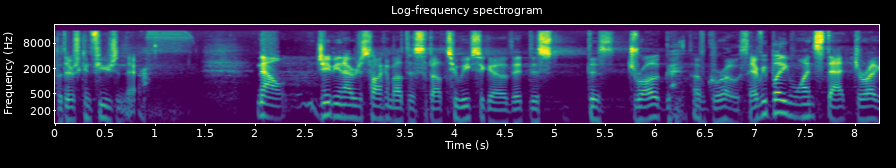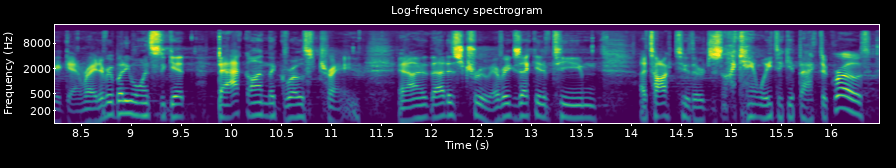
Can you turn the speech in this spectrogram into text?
But there's confusion there. Now, JB and I were just talking about this about two weeks ago that this, this drug of growth, everybody wants that drug again, right? Everybody wants to get back on the growth train. And I, that is true. Every executive team I talk to, they're just, I can't wait to get back to growth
